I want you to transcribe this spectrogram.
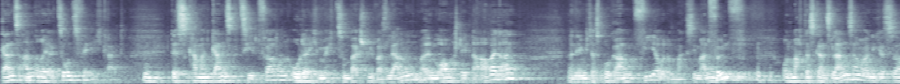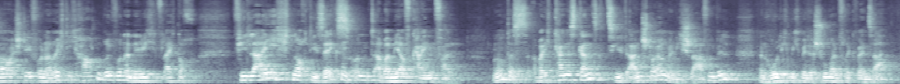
ganz andere Reaktionsfähigkeit. Mhm. Das kann man ganz gezielt fördern. Oder ich möchte zum Beispiel was lernen, weil morgen steht eine Arbeit an. Dann nehme ich das Programm 4 oder maximal 5 mhm. und mache das ganz langsam. Wenn ich jetzt sage, ich stehe vor einer richtig harten Prüfung, dann nehme ich vielleicht noch, vielleicht noch die 6, mhm. und, aber mehr auf keinen Fall. Das, aber ich kann es ganz gezielt ansteuern. Wenn ich schlafen will, dann hole ich mich mit der Schumann-Frequenz ab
